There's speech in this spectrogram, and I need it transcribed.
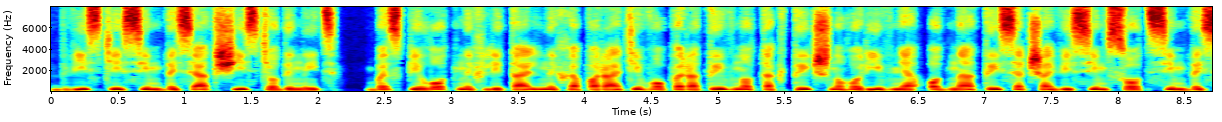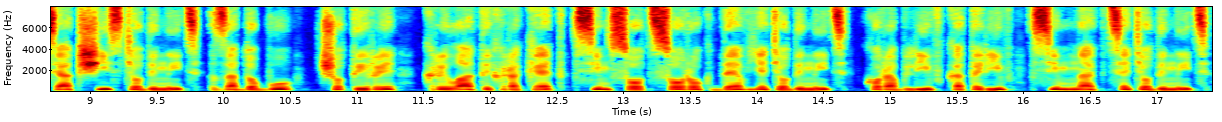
276 одиниць. Безпілотних літальних апаратів оперативно-тактичного рівня 1876 одиниць за добу, 4 крилатих ракет 749 одиниць, кораблів катерів 17 одиниць,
